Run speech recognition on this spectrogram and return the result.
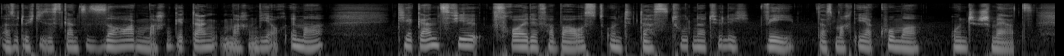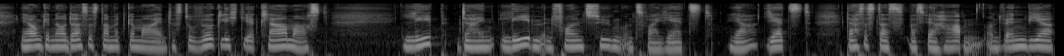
also durch dieses ganze Sorgen machen, Gedanken machen, wie auch immer, dir ganz viel Freude verbaust und das tut natürlich weh. Das macht eher Kummer und Schmerz. Ja, und genau das ist damit gemeint, dass du wirklich dir klar machst, leb dein Leben in vollen Zügen und zwar jetzt. Ja, jetzt. Das ist das, was wir haben. Und wenn wir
